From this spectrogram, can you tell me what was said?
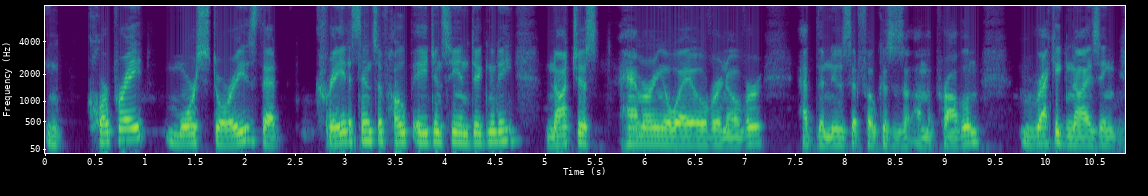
incorporate more stories that create a sense of hope, agency, and dignity, not just hammering away over and over at the news that focuses on the problem, recognizing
